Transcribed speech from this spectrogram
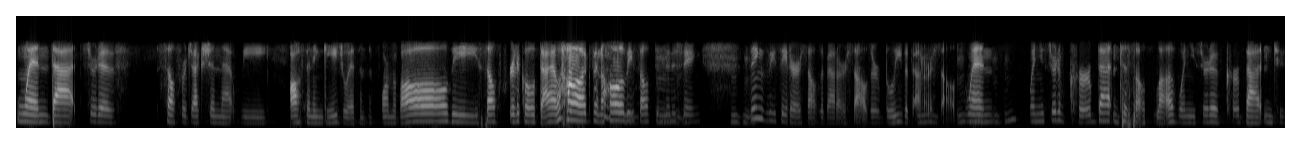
when that sort of self-rejection that we often engage with in the form of all the self-critical dialogues and all these Mhm. self-diminishing Mhm. things we say to ourselves about ourselves or believe about Mhm. ourselves Mhm. when Mhm. when you sort of curb that into self-love when you sort of curb that into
